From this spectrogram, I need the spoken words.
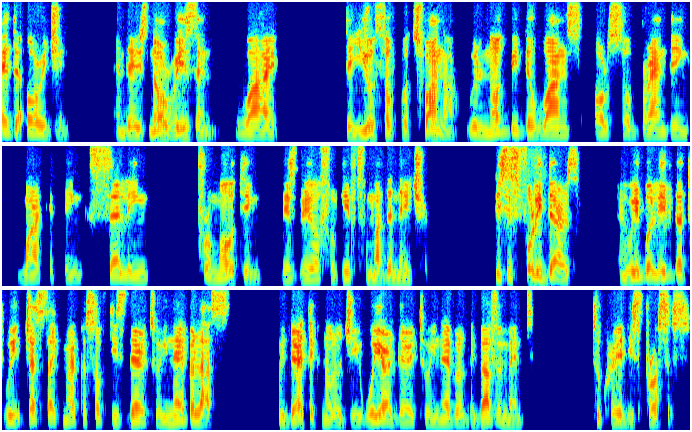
at the origin. And there is no reason why the youth of Botswana will not be the ones also branding, marketing, selling, promoting this beautiful gift from Mother Nature. This is fully theirs. And we believe that we, just like Microsoft is there to enable us with their technology, we are there to enable the government to create this process.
